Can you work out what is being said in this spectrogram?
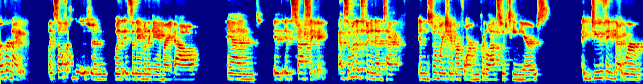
overnight. Like self regulation is the name of the game right now. And it, it's fascinating. As someone that's been in ed tech in some way, shape, or form for the last 15 years, I do think that we're,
